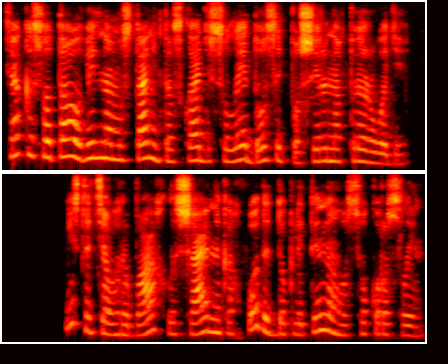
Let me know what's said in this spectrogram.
Ця кислота у вільному стані та в складі солей досить поширена в природі. Міститься в грибах, лишайниках, входить до клітинного соку рослин.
